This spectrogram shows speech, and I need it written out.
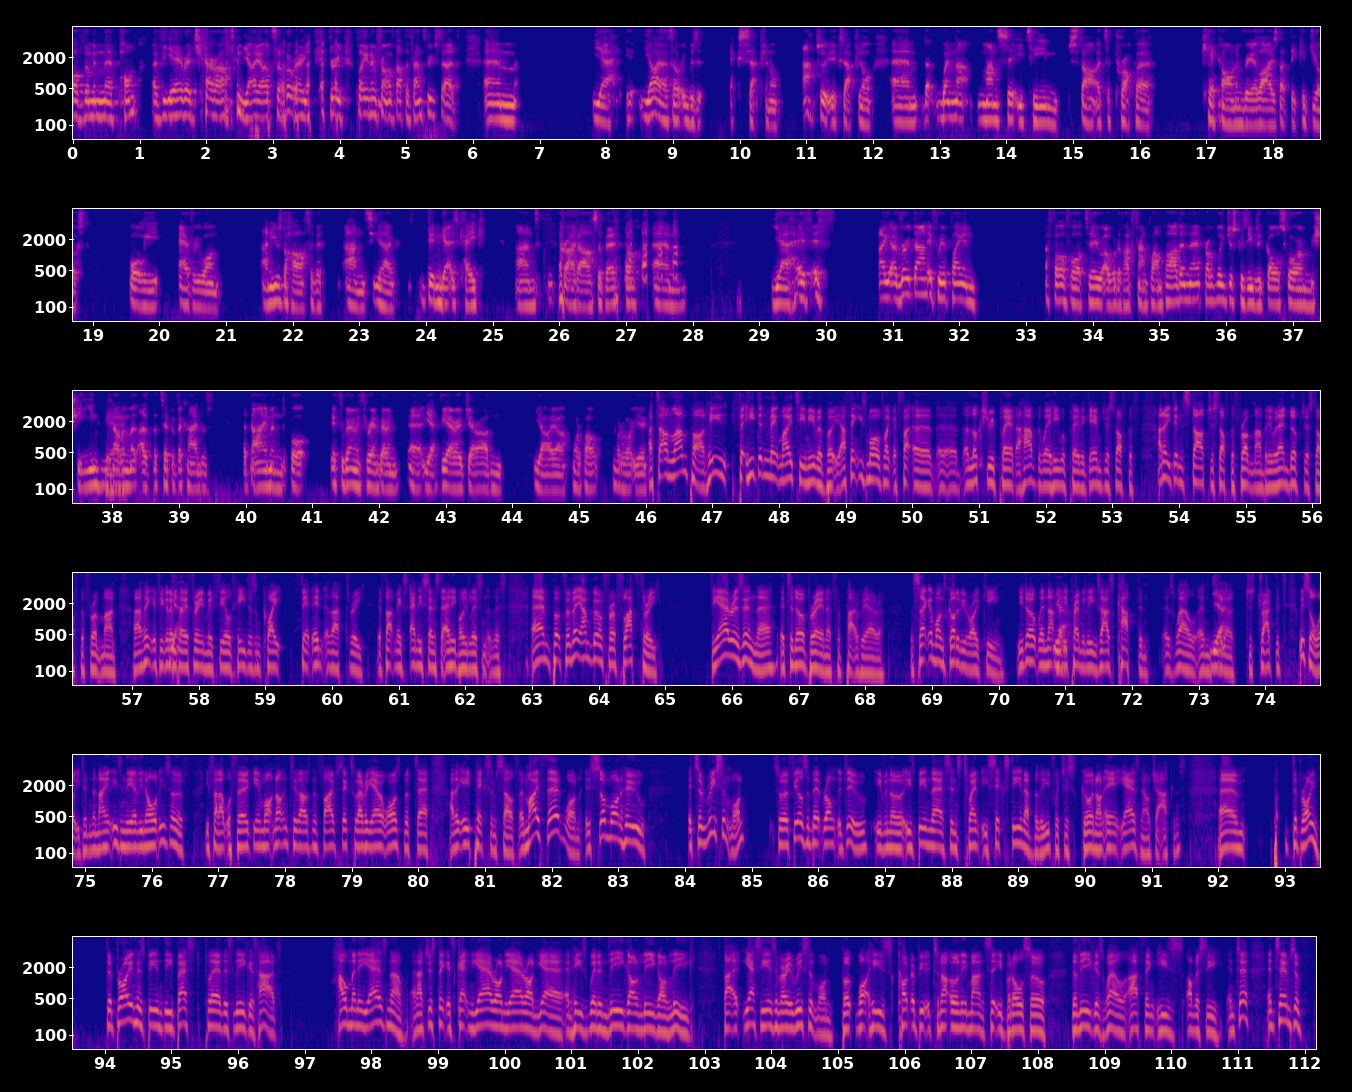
of them in their pomp of Vieira, Gerrard, and Yaya Toure, three playing in front of that defence we've said. Um, yeah, Yaya thought it was exceptional, absolutely exceptional. Um, that when that Man City team started to proper kick on and realise that they could just bully everyone, and he was the heart of it. And you know, didn't get his cake and cried arse a bit, but. Um, yeah, if if I, I, wrote down if we were playing a 4-4-2, I would have had Frank Lampard in there probably just because he was a goal scoring machine. You'd Yeah. have him as the tip of a kind of a diamond. But if we're going with three, I'm going uh, yeah, Vieira, Gerrard, and Yaya. What about what about you? I t- on Lampard, he he didn't make my team either, but I think he's more of like a, fa- a, a, a luxury player to have the way he would play the game just off the. F- I know he didn't start just off the front man, but he would end up just off the front man. And I think if you're going to Yeah. play a three in midfield, he doesn't quite fit into that three. If that makes any sense to anybody listening to this, um, but for me, I'm going for a flat three. Vieira's in there. It's a no-brainer for Pat Vieira. The second one's got to be Roy Keane. You don't win that many Premier Leagues as captain as well, and Yeah. you know just dragged it. We saw what he did in the nineties and the early noughties. and if he fell out with Fergie and whatnot in two thousand and five, six, whatever year it was. But uh, I think he picks himself. And my third one is someone who, it's a recent one, so it feels a bit wrong to do, even though he's been there since 2016, I believe, which is going on eight years now. Jack Atkins, um, De Bruyne. De Bruyne has been the best player this league has had how many years now? And I just think it's getting year on year on year, and he's winning league on league on league. That yes, he is a very recent one, but what he's contributed to not only Man City but also the league as well, I think he's obviously in ter- in terms of.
